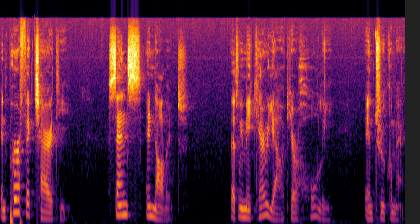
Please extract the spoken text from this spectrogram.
and perfect charity, sense, and knowledge, that we may carry out your holy and true command.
